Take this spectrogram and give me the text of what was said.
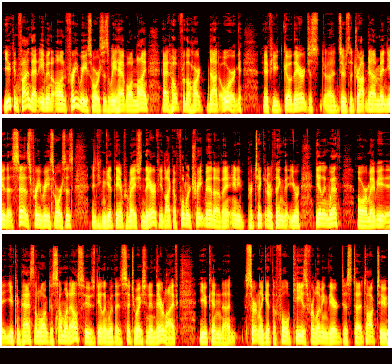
you can find that even on free resources we have online at hopefortheheart.org. If you go there, just uh, there's a drop down menu that says free resources, and you can get the information there. If you'd like a fuller treatment of any particular thing that you're dealing with, or maybe uh, you can pass it along to someone else who's dealing with a situation in their life, you can uh, certainly get the full keys for living there. Just uh, talk to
